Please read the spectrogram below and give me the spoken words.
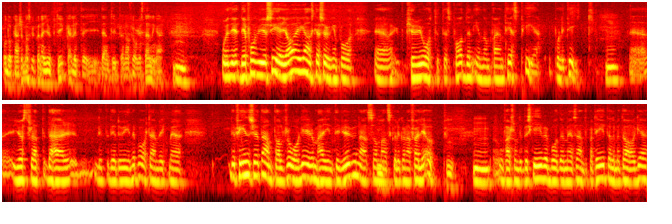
Och då kanske man skulle kunna djupdyka lite i den typen av frågeställningar. Mm. Och det, det, får vi ju se. Jag är ganska sugen på eh, Kuriotetes-podden inom parentes P, politik. Mm. Eh, just för att det här, lite det du är inne på Henrik med det finns ju ett antal frågor i de här intervjuerna som mm. man skulle kunna följa upp. Mm. Mm. Ungefär som du beskriver både med Centerpartiet eller med Tage,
